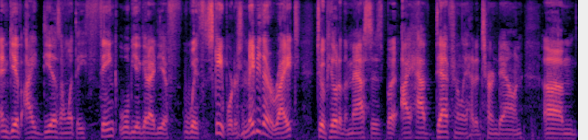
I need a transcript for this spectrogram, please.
and give ideas on what they think will be a good idea f- with skateboarders. And maybe they're right to appeal to the masses, but I have definitely had to turn down. Um,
